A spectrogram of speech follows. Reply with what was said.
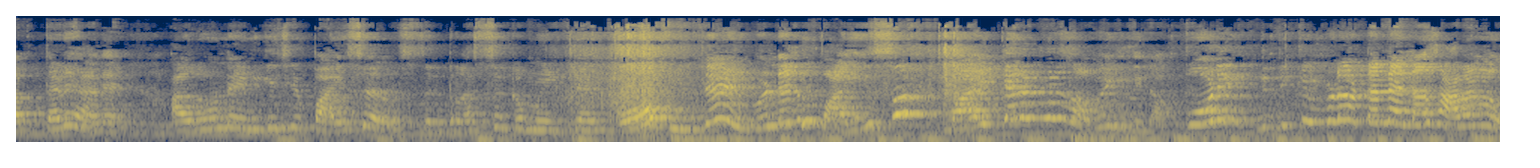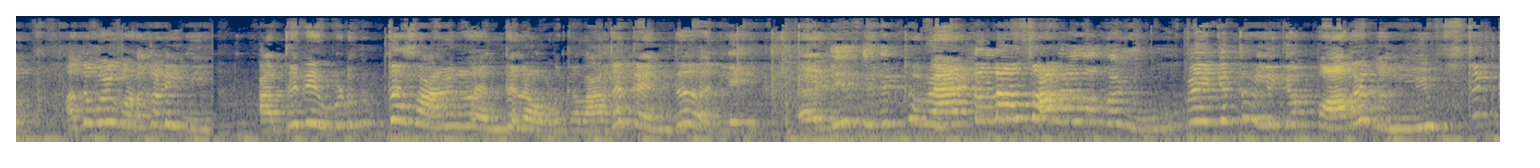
ബർത്ത്ഡേ ആണ് അതുകൊണ്ട് എനിക്ക് ഇച്ചിരി പൈസ ഡ്രസ്സൊക്കെ മേടിക്കാൻ. ഓ പിന്നെ ഇവിടെ ഒരു പൈസ വായിക്കാൻ പോലും സമ്മതിക്കുന്നില്ല പോടി നിനക്ക് ഇവിടെ തന്നെ എല്ലാ സാധനങ്ങളും. അത് പോയി കൊടുക്കണേ നീ. അതിന് ഇവിടുത്തെ സാധനങ്ങൾ എന്തിനാ കൊടുക്കണം? അതൊക്കെ എന്തിനല്ലേ എടി നിനക്ക് വേണ്ടുന്ന സാധനങ്ങളൊന്നും ഉപയോഗിക്കത്തില്ല. പറയുന്നു ലിപ്സ്റ്റിക്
